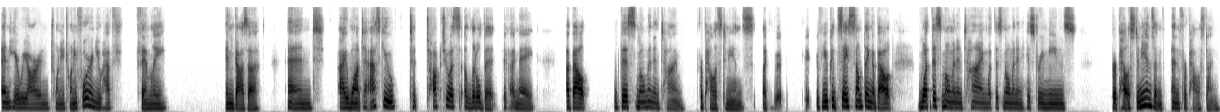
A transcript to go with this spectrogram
and here we are in 2024, and you have family in Gaza. And I want to ask you to talk to us a little bit, if I may, about this moment in time for Palestinians. Like if you could say something about what this moment in time, what this moment in history means for Palestinians and, and for Palestine.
